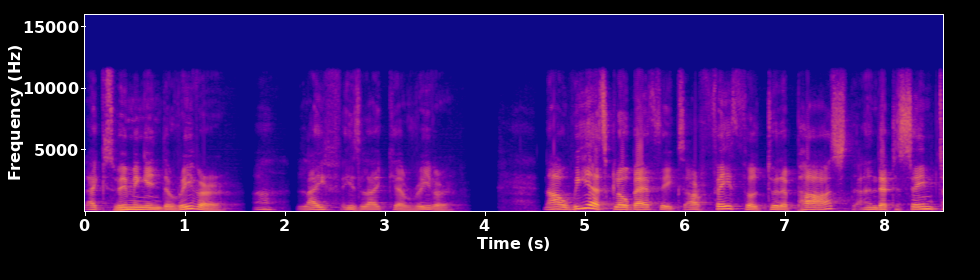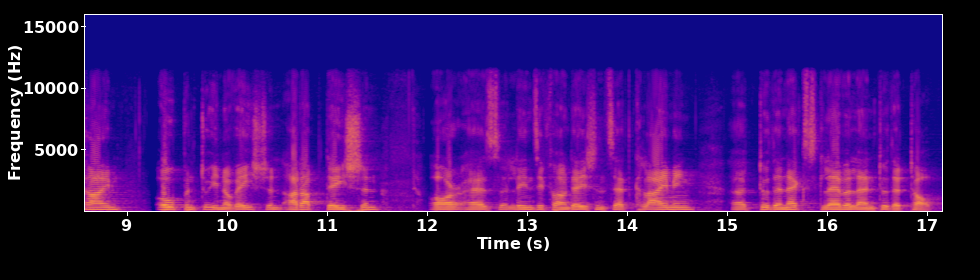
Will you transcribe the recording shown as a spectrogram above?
like swimming in the river. Huh? Life is like a river. Now, we as Globethics are faithful to the past and at the same time open to innovation, adaptation, or as Lindsay Foundation said, climbing uh, to the next level and to the top.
